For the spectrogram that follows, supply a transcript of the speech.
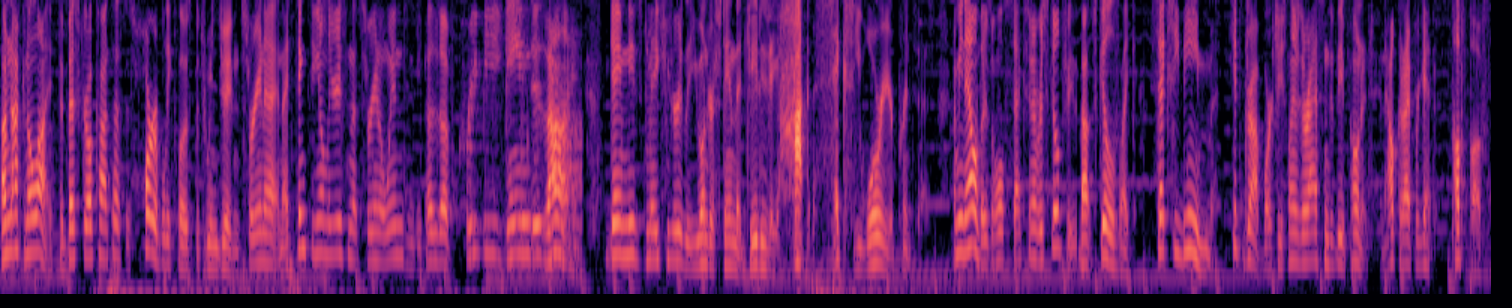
I'm not gonna lie, the best girl contest is horribly close between Jade and Serena, and I think the only reason that Serena wins is because of creepy game design. The game needs to make sure that you understand that Jade is a hot, sexy warrior princess. I mean, hell, there's a whole section of her skill tree about skills like Sexy Beam, Hip Drop, where she slams her ass into the opponent, and how could I forget Puff Puff,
